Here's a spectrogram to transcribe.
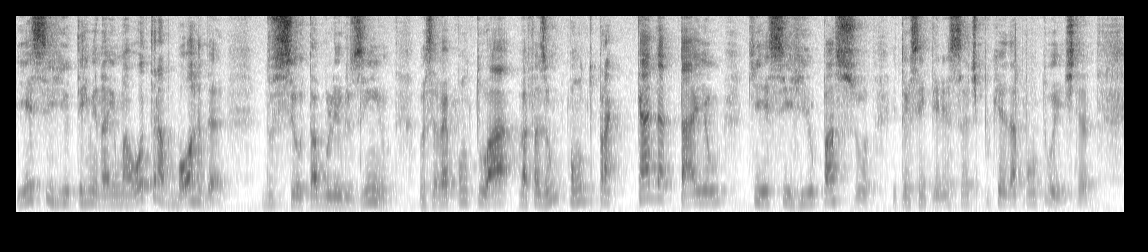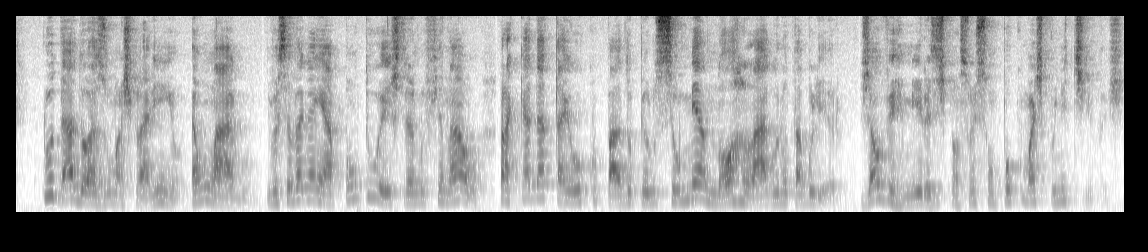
e esse rio terminar em uma outra borda do seu tabuleirozinho, você vai pontuar, vai fazer um ponto para cada tile que esse rio passou. Então isso é interessante porque dá ponto extra. No dado azul mais clarinho é um lago e você vai ganhar ponto extra no final para cada tile ocupado pelo seu menor lago no tabuleiro. Já o vermelho, as expansões são um pouco mais punitivas.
